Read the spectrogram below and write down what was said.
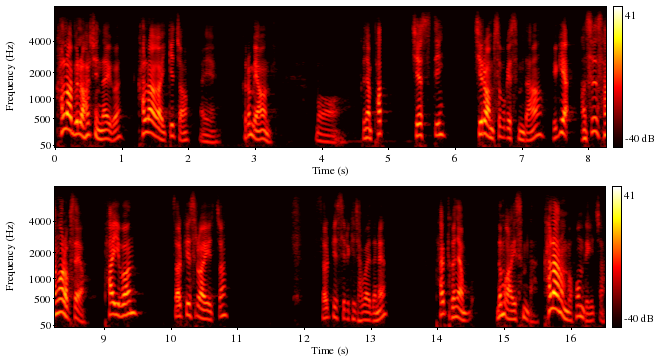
칼라별로 할 수 있나요 이거? 칼라가 있겠죠? 아, 예. 그러면 뭐 그냥 팟 GSD G로 한번 써보겠습니다. 여기 안 쓰도 상관없어요. 타입은 썰피스로 가겠죠? 썰피스 이렇게 잡아야 되네요? 타입도 그냥 넘어가겠습니다. 칼라는 뭐 보면 되겠죠?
